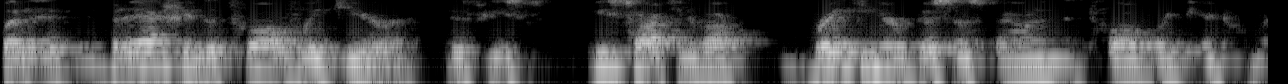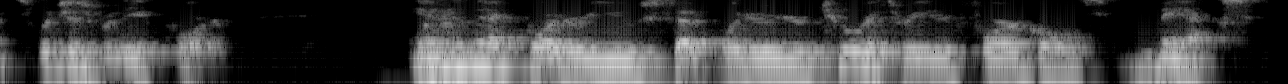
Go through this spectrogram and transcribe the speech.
But it, but actually, the twelve week year is he's he's talking about breaking your business down into twelve week increments, which is really a quarter. And in mm-hmm. that quarter, you set what are your two or three or four goals max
